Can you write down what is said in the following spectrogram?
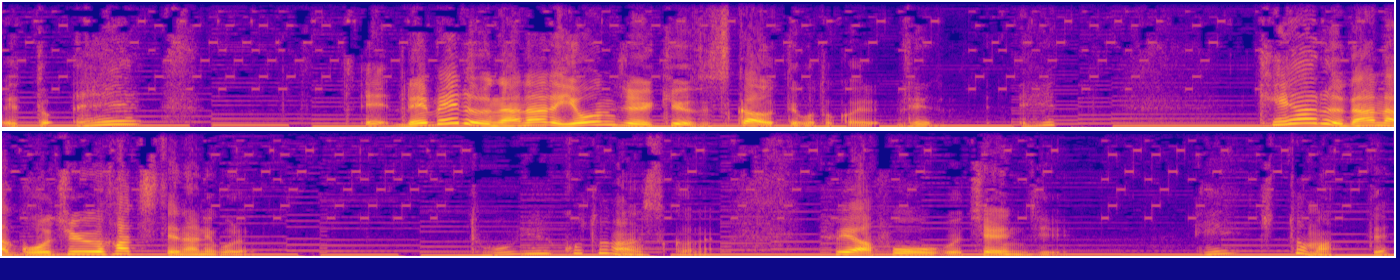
えっと、え？え、レベル7で49で使うってことか？レ、え ?KR758 って何これ？どういうことなんですかね？フェア、フォーグ、チェンジ。え？ちょっと待って。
